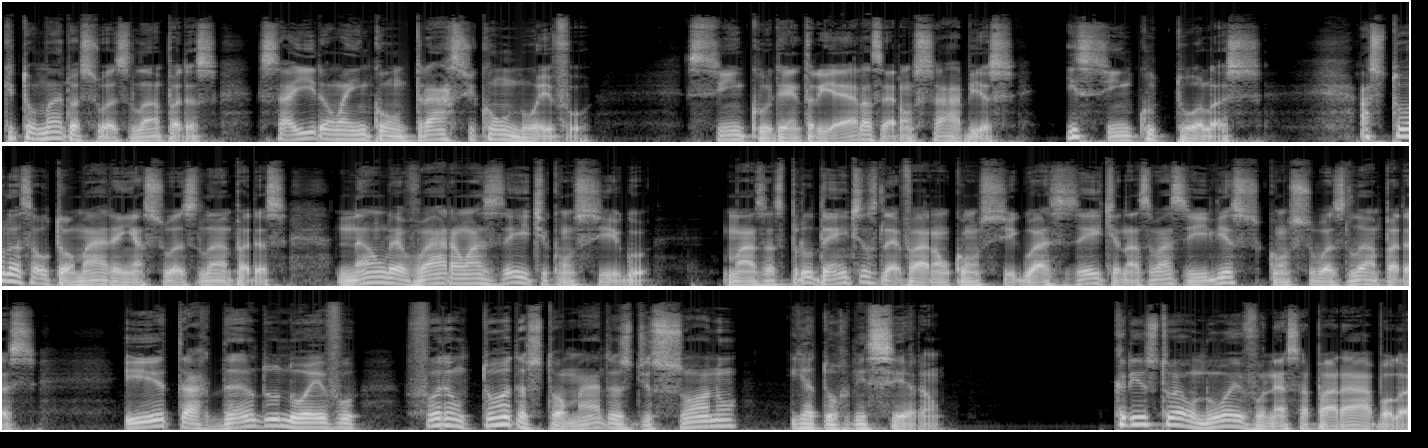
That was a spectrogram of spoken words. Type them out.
que, tomando as suas lâmpadas, saíram a encontrar-se com o noivo. Cinco dentre elas eram sábias e cinco tolas. As tolas, ao tomarem as suas lâmpadas, não levaram azeite consigo, mas as prudentes levaram consigo azeite nas vasilhas com suas lâmpadas. E, tardando o noivo, foram todas tomadas de sono e adormeceram. Cristo é o noivo nessa parábola,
